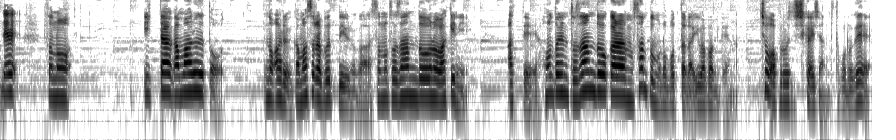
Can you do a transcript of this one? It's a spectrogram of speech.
で、その、行ったガマルートのあるガマスラブっていうのが、その登山道の脇にあって、本当に登山道からもう3分も登ったら岩場みたいな、超アプローチ近いじゃんってところで、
